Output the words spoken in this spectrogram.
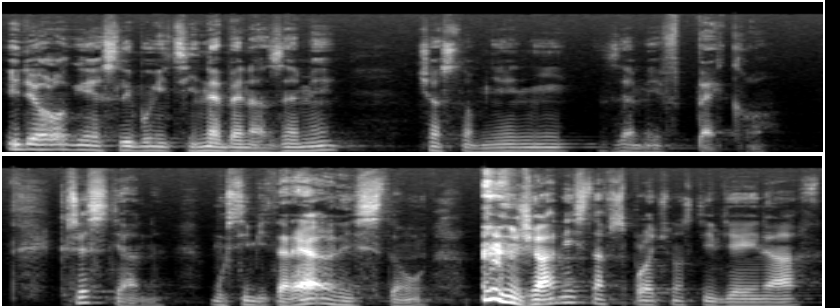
Ideologie slibující nebe na zemi často mění zemi v peklo. Křesťan musí být realistou. Žádný stav společnosti v dějinách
